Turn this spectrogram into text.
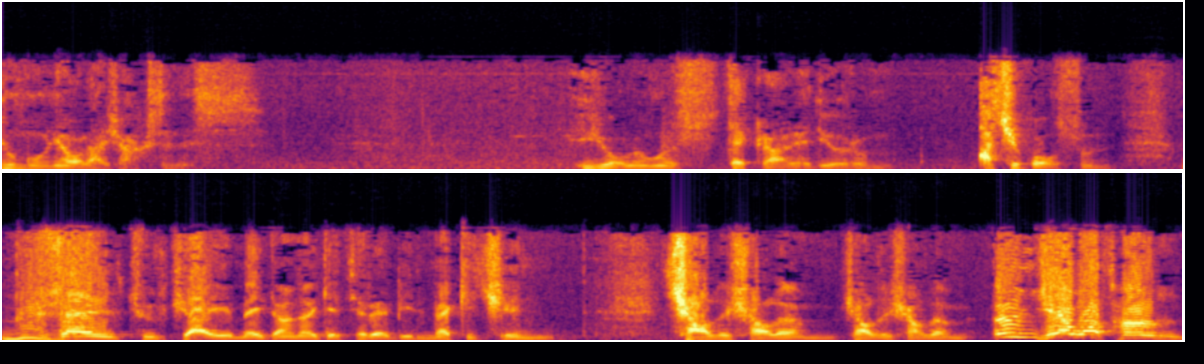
numune olacaksınız. Yolunuz tekrar ediyorum açık olsun. Güzel Türkiye'yi meydana getirebilmek için çalışalım, çalışalım. Önce vatan,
